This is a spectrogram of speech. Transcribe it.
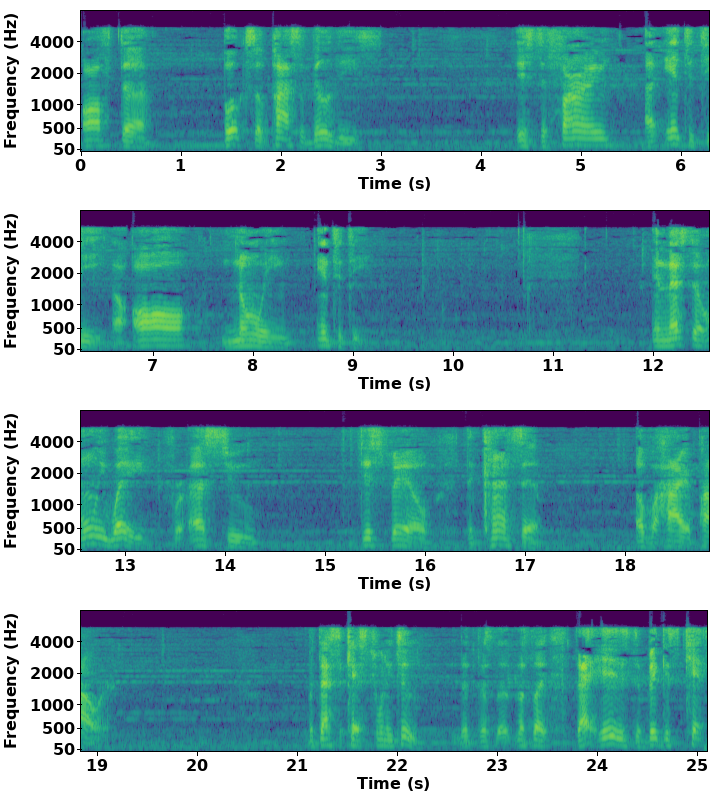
off the books of possibilities is to find an entity, an all knowing entity. And that's the only way for us to dispel the concept of a higher power. But that's the catch 22. That, that's, that's like, that is the biggest catch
